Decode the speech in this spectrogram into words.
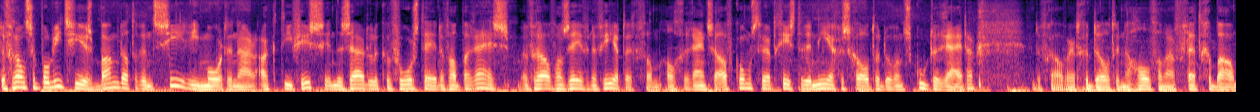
De Franse politie is bang dat er een seriemoordenaar actief is... in de zuidelijke voorsteden van Parijs. Een vrouw van 47 van Algerijnse afkomst werd gisteren neergeschoten door een scooterrijder. De vrouw werd gedood in de hal van haar flatgebouw.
